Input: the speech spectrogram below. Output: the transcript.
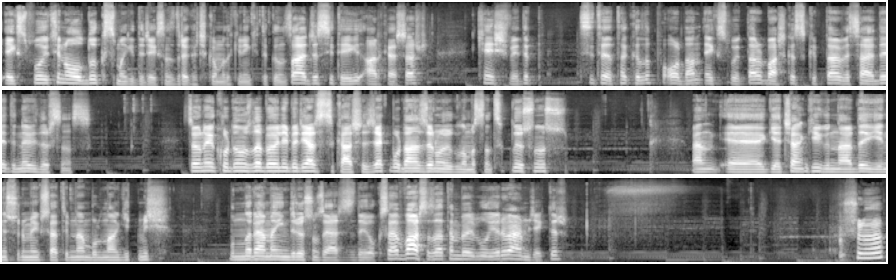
Exploit'in olduğu kısma gideceksiniz. Direkt açıklamadaki linki tıklayın. Sadece siteyi arkadaşlar keşfedip siteye takılıp oradan exploit'ler, başka script'ler vesaire de edinebilirsiniz. Zeno'yu kurduğunuzda böyle bir yer sizi karşılayacak. Buradan Zeno uygulamasına tıklıyorsunuz. Ben e, geçenki günlerde yeni sürüme yükselttiğimden bunlar gitmiş. Bunları hemen indiriyorsunuz eğer sizde yoksa. Varsa zaten böyle bir uyarı vermeyecektir. Şunu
